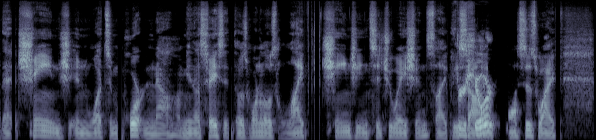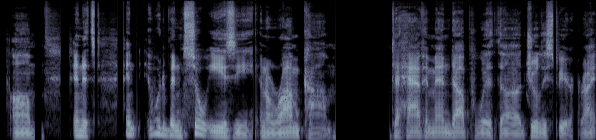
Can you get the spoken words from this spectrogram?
that change in what's important now. I mean, let's face it; those one of those life changing situations, like we For saw, sure. lost his wife. Um, and it's and it would have been so easy in a rom com to have him end up with uh, Julie Speer, right?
